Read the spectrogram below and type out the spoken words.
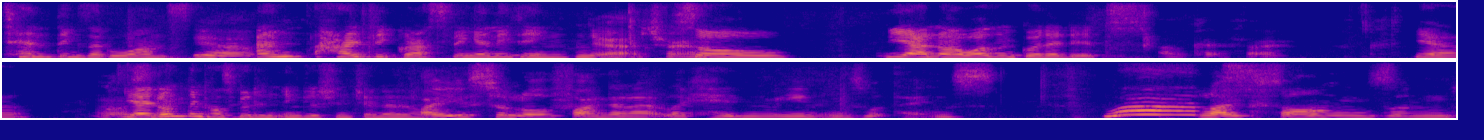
ten things at once. Yeah. I'm hardly grasping anything. Yeah, true. So yeah, no, I wasn't good at it. okay, fair. Yeah, yeah. I don't think I was good in English in general. I used to love finding out like hidden meanings with things, what? like songs and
